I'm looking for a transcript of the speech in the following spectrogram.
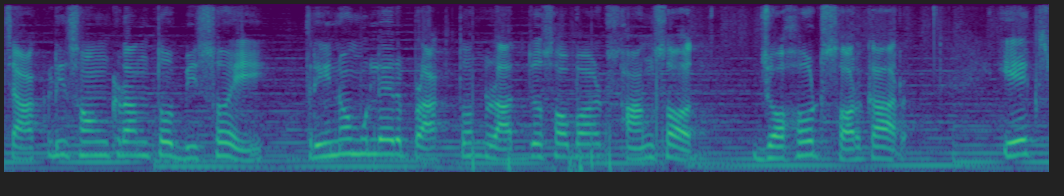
চাকরি সংক্রান্ত বিষয়ে তৃণমূলের প্রাক্তন রাজ্যসভার সাংসদ জহর সরকার এক্স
